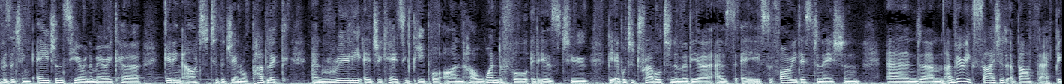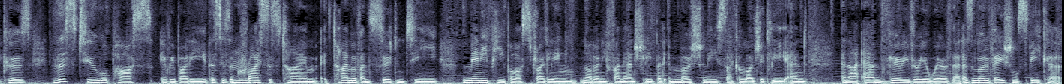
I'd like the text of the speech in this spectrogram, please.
visiting agents here in America, getting out to the general public, and really educating people on how wonderful it is to be able to travel to Namibia as a safari destination. And um, I'm very excited about that because this too will pass, everybody. This is a mm. crisis time, a time of uncertainty. Many people are struggling, not only financially, but emotionally, psychologically, and and I am very, very aware of that. As a motivational speaker,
